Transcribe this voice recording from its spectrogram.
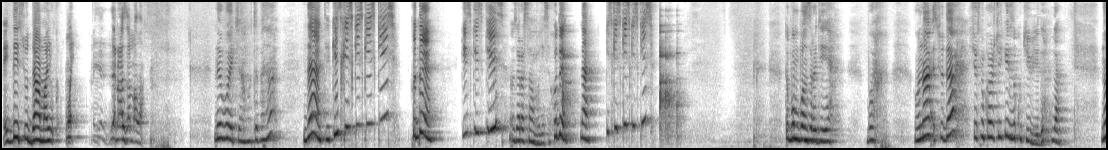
йди сюди, малюк. Ой, зараза мала. Не витягну тебе, да? Де ти? Кісь, кісь, кісь, кісь, кісь. Ходи. Кісь, кісь, кісь. О, зараз сам вилізе. Ходи. На. Кісь, кісь, кісь, кісь, кісь. То бомбон зрадіє. Бо вона сюди, чесно кажучи, тільки за кутів їде. Да. Ну,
